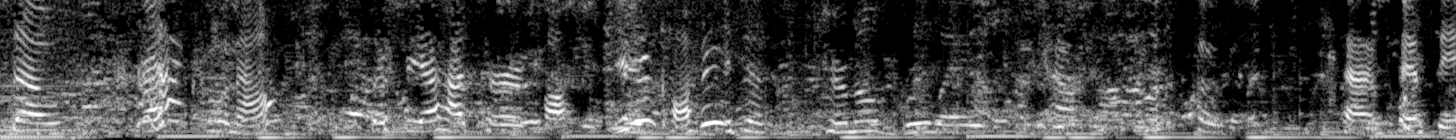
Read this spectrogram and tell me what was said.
So, we're at school now. Sophia has her coffee. You drink coffee? It's a caramel brulee. It looks so good. Okay, fancy.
